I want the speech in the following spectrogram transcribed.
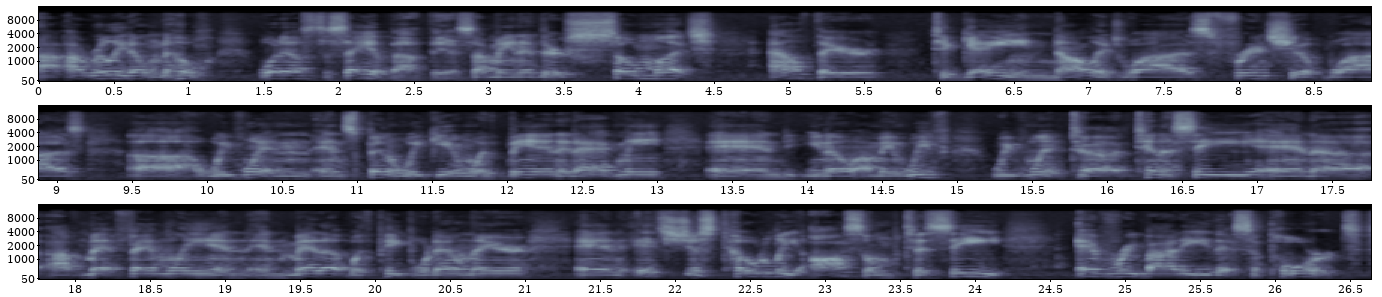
I, I really don't know what else to say about this I mean there's so much out there to gain knowledge wise, friendship wise. Uh, we went and, and spent a weekend with Ben at Acme, and you know, I mean, we've we've went to Tennessee, and uh, I've met family and and met up with people down there, and it's just totally awesome to see everybody that supports.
